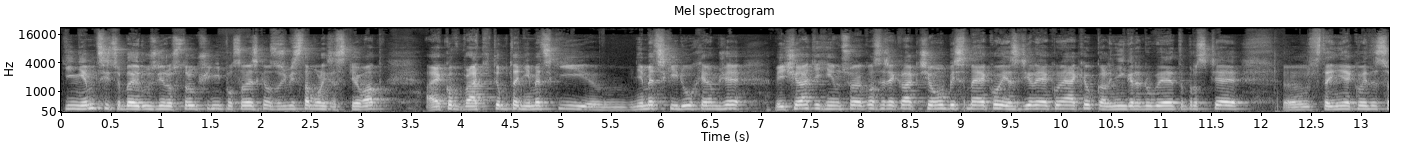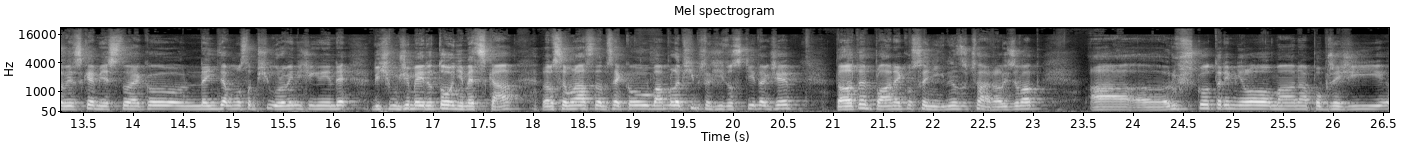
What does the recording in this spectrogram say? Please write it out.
ti Němci, co byli různě roztroušení po sovětském, což by se tam mohli zastěhovat a jako vrátit tomu ten německý, německý duch, jenomže většina těch Němců jako se řekla, k čemu bychom jako jezdili jako nějakého Kaliningradu, kde je to prostě eh, stejně jako je to sovětské město, jako není tam moc lepší úroveň než někde jinde, když můžeme jít do toho Německa, tam se u nás tam se jako máme lepší příležitosti, takže tenhle ten plán jako se nikdy nezačal realizovat. A eh, Rusko tedy mělo, má na pobřeží eh,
